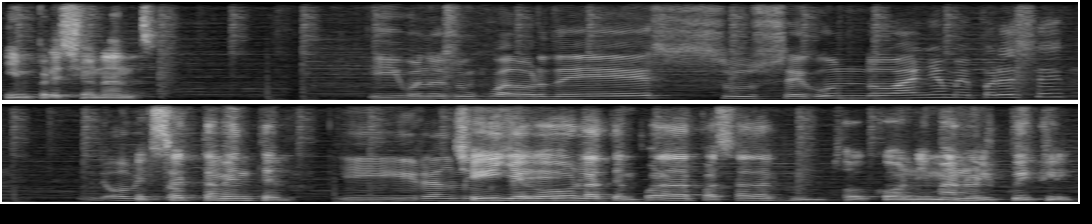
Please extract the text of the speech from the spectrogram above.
impresionante. Y bueno, es un jugador de su segundo año, me parece. Exactamente. Y, realmente... Sí, llegó la temporada pasada junto con Emmanuel Quickly.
